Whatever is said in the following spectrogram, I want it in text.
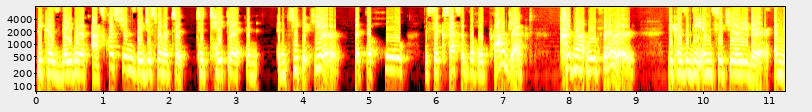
because they wouldn't ask questions. They just wanted to, to take it and, and keep it here. But the whole the success of the whole project could not move forward because of the insecurity there and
